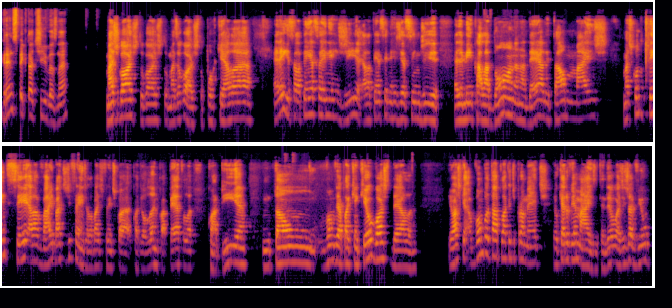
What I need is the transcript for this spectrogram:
grandes expectativas, né? Mas gosto, gosto, mas eu gosto, porque ela, ela é isso, ela tem essa energia, ela tem essa energia assim de, ela é meio caladona na dela e tal, mas mas quando tem que ser, ela vai e bate de frente. Ela bate de frente com a, com a Deolane, com a Pétala, com a Bia. Então, vamos ver a plaquinha aqui. Eu gosto dela. Eu acho que vamos botar a placa de promete. Eu quero ver mais, entendeu? A gente já viu,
